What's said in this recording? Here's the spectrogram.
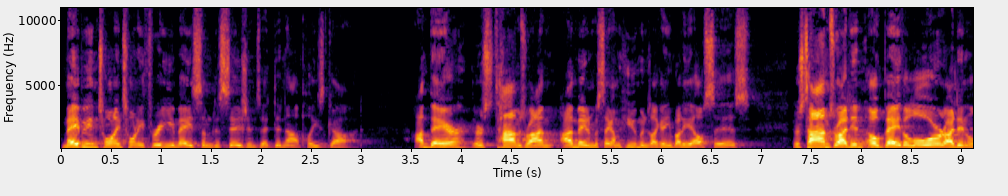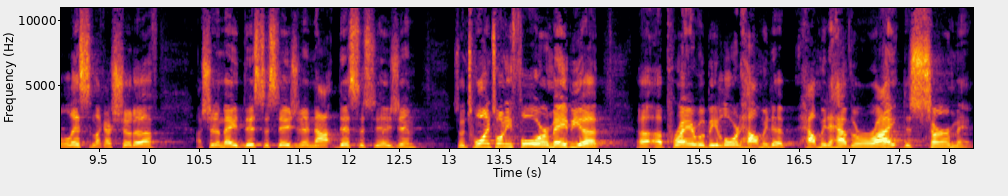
Maybe in 2023 you made some decisions that did not please God. I'm there. There's times where I'm, I made a mistake. I'm human like anybody else is. There's times where I didn't obey the Lord, I didn't listen like I should have. I should have made this decision and not this decision. So in 2024, maybe a, a prayer would be, Lord, help me, to, help me to have the right discernment.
